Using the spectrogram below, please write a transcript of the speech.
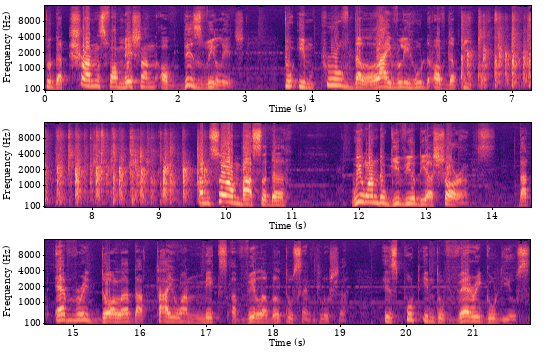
to the transformation of this village to improve the livelihood of the people. And so, Ambassador, we want to give you the assurance that every dollar that Taiwan makes available to St. Lucia is put into very good use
